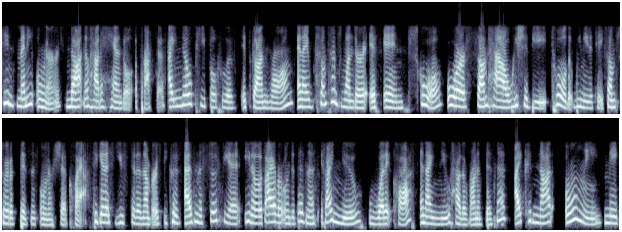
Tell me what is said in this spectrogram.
seen many owners not know how to handle a practice. I know people who have it's gone wrong, and I sometimes wonder if in school or somehow we should be told that we need to take some sort of business ownership class to get us used to the numbers because as an associate, you know, if I ever owned a business, if I knew what it cost and I knew how to run a business, I could not only make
